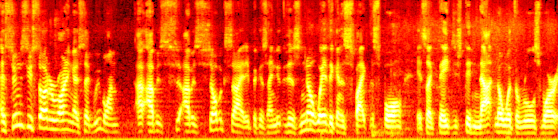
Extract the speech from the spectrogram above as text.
as soon as you started running, I said we won. I, I was I was so excited because I knew there's no way they're going to spike this ball. It's like they just did not know what the rules were.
